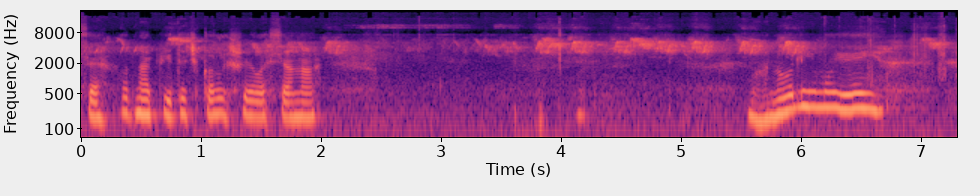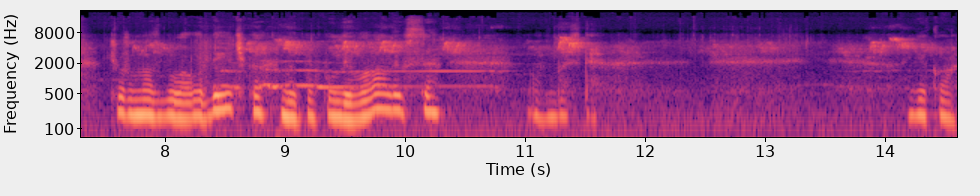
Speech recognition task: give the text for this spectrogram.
Все, одна квіточка лишилася на магнолії моєї. Вчора у нас була водичка, ми пополивали все. Вон, бачите, яка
